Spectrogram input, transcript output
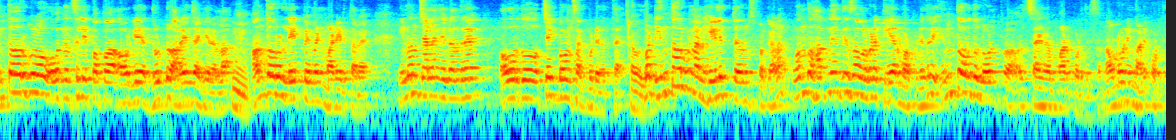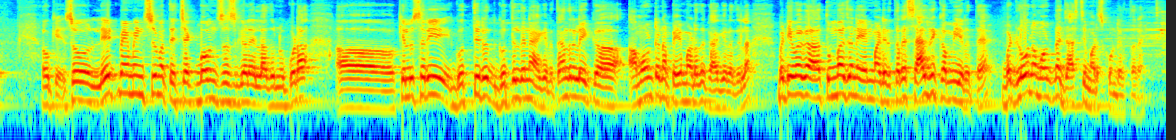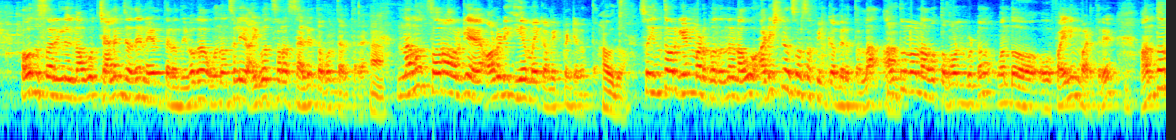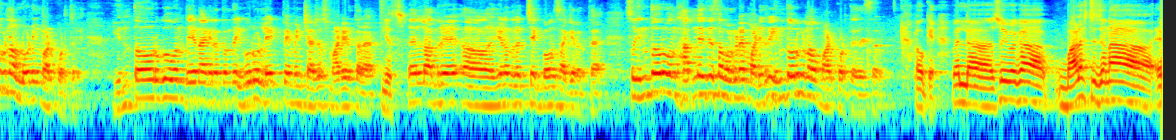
ಇಂಥವ್ರಿಗೂ ಒಂದೊಂದ್ಸಲಿ ಪಾಪ ಅವ್ರಿಗೆ ದುಡ್ಡು ಅರೇಂಜ್ ಆಗಿರಲ್ಲ ಅಂಥವ್ರು ಲೇಟ್ ಪೇಮೆಂಟ್ ಮಾಡಿರ್ತಾರೆ. ಇನ್ನೊಂದು ಚಾಲೆಂಜ್ ಏನಂದ್ರೆ ಅವ್ರದ್ದು ಚೆಕ್ ಬೌನ್ಸ್ ಆಗ್ಬಿಟ್ಟಿರುತ್ತೆ. ಬಟ್ ಇಂಥವ್ರಿಗೂ ನಾನು ಹೇಳಿದ ಟರ್ಮ್ಸ್ ಪ್ರಕಾರ ಒಂದು ಹದಿನೈದು ದಿವಸ ಒಳಗಡೆ ಕ್ಲಿಯರ್ ಮಾಡ್ಕೊಂಡಿದ್ರೆ ಇಂಥವ್ರದ್ದು ಲೋನ್ ಮಾಡ್ಕೊಡ್ತೀವಿ ಸರ್. ನಾವು ಲೋನಿಂಗ್ ಮಾಡಿ ಕೊಡ್ತೀವಿ. ಓಕೆ ಸೊ ಲೇಟ್ ಪೇಮೆಂಟ್ಸ್ ಮತ್ತೆ ಚೆಕ್ ಬೌನ್ಸಸ್ಗಳೆಲ್ಲದನ್ನು ಕೂಡ ಕೆಲವು ಸರಿ ಗೊತ್ತಿರೋದು ಗೊತ್ತಿಲ್ಲದೇ ಆಗಿರುತ್ತೆ. ಅಂದರೆ ಲೈಕ್ ಅಮೌಂಟನ್ನು ಪೇ ಮಾಡೋದಕ್ಕೆ ಆಗಿರೋದಿಲ್ಲ. ಬಟ್ ಇವಾಗ ತುಂಬ ಜನ ಏನು ಮಾಡಿರ್ತಾರೆ ಸ್ಯಾಲ್ರಿ ಕಮ್ಮಿ ಇರುತ್ತೆ ಬಟ್ ಲೋನ್ ಅಮೌಂಟ್ನ ಜಾಸ್ತಿ ಮಾಡಿಸ್ಕೊಂಡಿರ್ತಾರೆ. ಹೌದು ಸರ್ ಇಲ್ಲಿ ನಾವು ಚಾಲೆಂಜ್ ಅದೇನು ಹೇಳ್ತಾ ಇರೋದು ಇವಾಗ ಒಂದೊಂದ್ಸಲಿ ಐವತ್ತು ಸಾವಿರ ಸ್ಯಾಲ್ರಿ ತಗೊಂತಾ ಇರ್ತಾರೆ. ನಲವತ್ತು ಸಾವಿರ ಅವ್ರಿಗೆ already E M I commitment ಇರುತ್ತೆ. ಹೌದು. ಸೊ ಇಂಥವ್ರಿಗೆ ಏನ್ ಮಾಡ್ಬೋದು ಅಂದ್ರೆ ನಾವು ಅಡಿಷನಲ್ ಸೋರ್ಸ್ ಆಫ್ ಇನ್ಕಮ್ ಇರುತ್ತಲ್ಲ ಅದನ್ನು ನಾವು ತಗೊಂಡ್ಬಿಟ್ಟು ಒಂದು ಫೈಲಿಂಗ್ ಮಾಡ್ತೀರಿ. ಅಂಥವ್ರಿಗೂ ನಾವು ಲೋನಿಂಗ್ ಮಾಡ್ಕೊಡ್ತೀವಿ ಇಂಥವ್ರಿಗೂ ಒಂದು ಏನಾಗಿರುತ್ತೆ ಅಂದ್ರೆ ಇವರು ಲೇಟ್ ಪೇಮೆಂಟ್ ಚಾರ್ಜಸ್ ಮಾಡಿರ್ತಾರೆ. ಇಲ್ಲ ಅಂದ್ರೆ ಏನಂದ್ರೆ ಚೆಕ್ ಬೌನ್ಸ್ ಆಗಿರುತ್ತೆ. ಸೊ ಇಂಥವ್ರು ಒಂದು ಹದಿನೈದು ದಿವಸ ಒಳಗಡೆ ಮಾಡಿದ್ರೆ ಇಂಥವ್ರಿಗೂ ನಾವು ಮಾಡ್ಕೊಡ್ತಾ ಇದ್ದೀವಿ ಸರ್. ಓಕೆ ವೆಲ್ ಸೊ ಇವಾಗ ಭಾಳಷ್ಟು ಜನ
